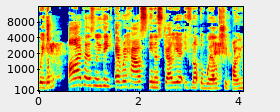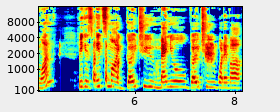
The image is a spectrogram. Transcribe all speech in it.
which I personally think every house in Australia, if not the world, should own one because it's my go to manual, go to whatever.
